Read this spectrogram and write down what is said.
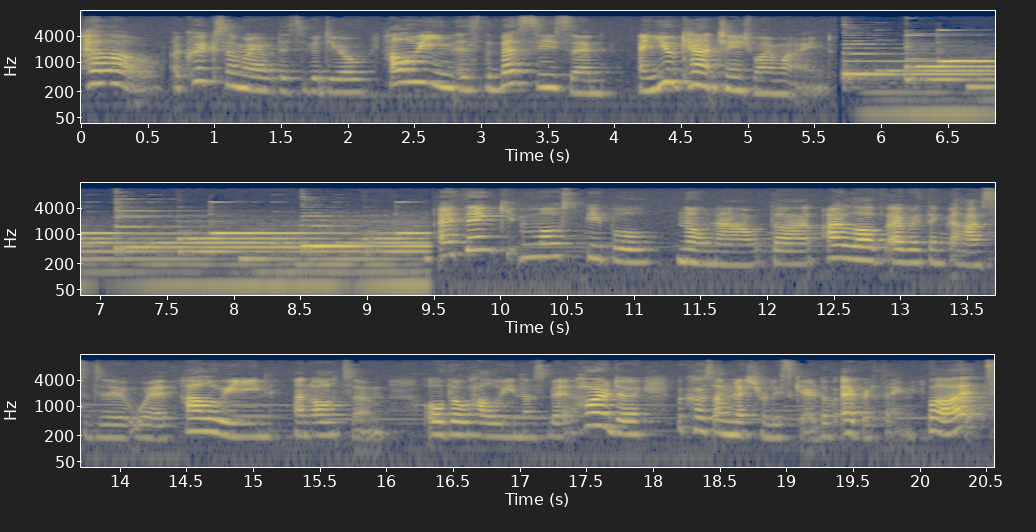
Hello! A quick summary of this video. Halloween is the best season and you can't change my mind. I think most people know now that I love everything that has to do with Halloween and autumn, although Halloween is a bit harder because I'm literally scared of everything. But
